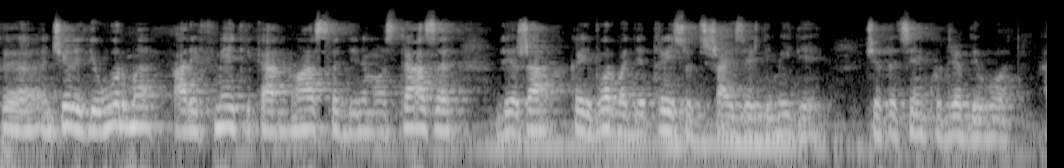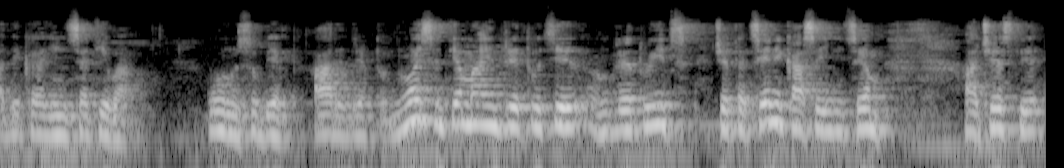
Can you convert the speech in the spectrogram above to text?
că în cele din urmă aritmetica noastră demonstrează deja că e vorba de 360 de mii de cetățeni cu drept de vot, adică inițiativa. Unul subiect are dreptul. Noi suntem mai îndretuiți cetățenii ca să inițiem aceste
